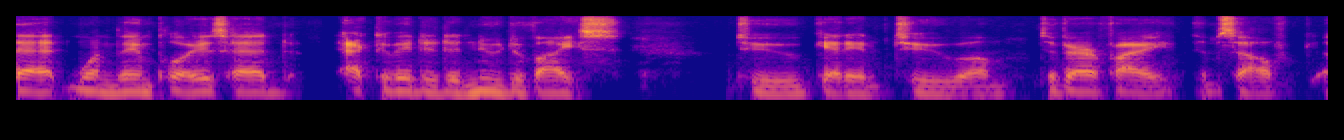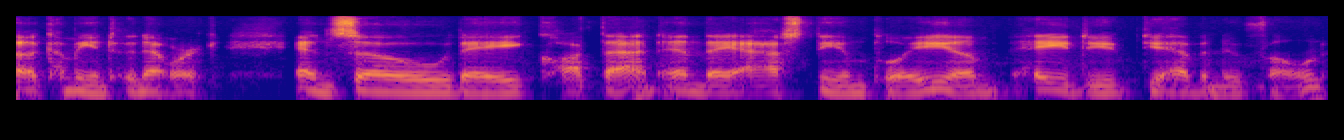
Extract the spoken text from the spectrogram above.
that one of the employees had activated a new device to get into um, to verify himself uh, coming into the network, and so they caught that and they asked the employee, um, "Hey, do you, do you have a new phone?"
